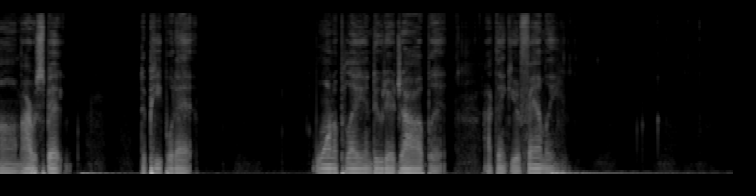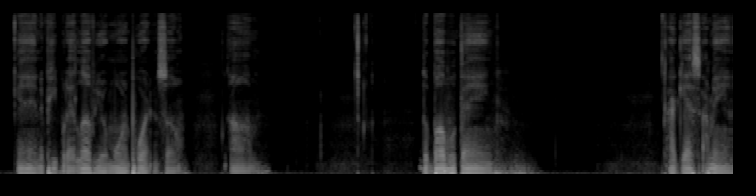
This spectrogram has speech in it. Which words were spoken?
Um, I respect the people that want to play and do their job, but I think your family and the people that love you are more important. So, um, the bubble thing, I guess, I mean,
